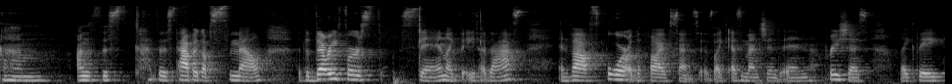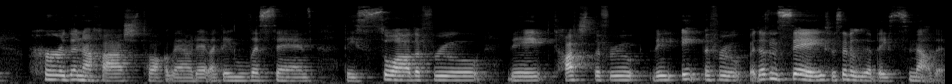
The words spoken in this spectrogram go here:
um, on this, this topic of smell, that the very first sin, like the Eitz Hadaas, involves four of the five senses, like as mentioned in Bereishis. Like they heard the Nachash talk about it, like they listened, they saw the fruit, they touched the fruit, they ate the fruit, but doesn't say specifically that they smelled it.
